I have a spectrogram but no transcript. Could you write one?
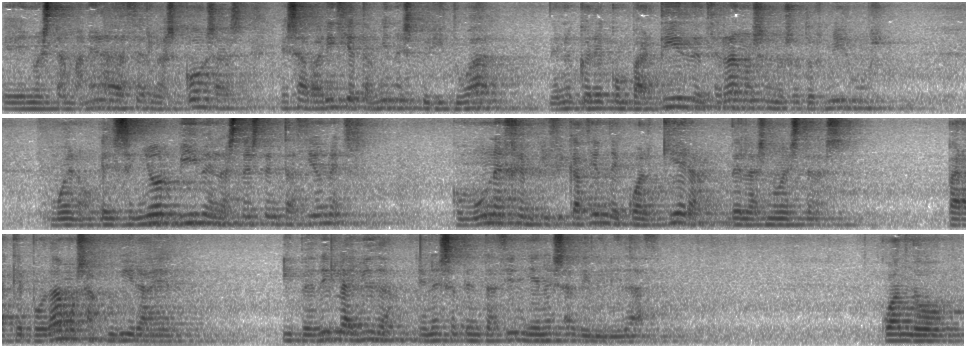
eh, nuestra manera de hacer las cosas, esa avaricia también espiritual, de no querer compartir, de encerrarnos en nosotros mismos. Bueno, el Señor vive en las tres tentaciones como una ejemplificación de cualquiera de las nuestras, para que podamos acudir a Él y pedirle ayuda en esa tentación y en esa debilidad. Cuando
